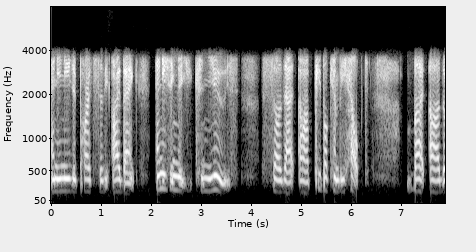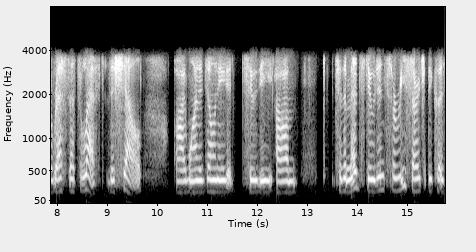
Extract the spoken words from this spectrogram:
any needed parts of the eye bank, anything that you can use so that uh, people can be helped. But uh, the rest that's left, the shell, I want to donate it to the um, to the med students for research because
